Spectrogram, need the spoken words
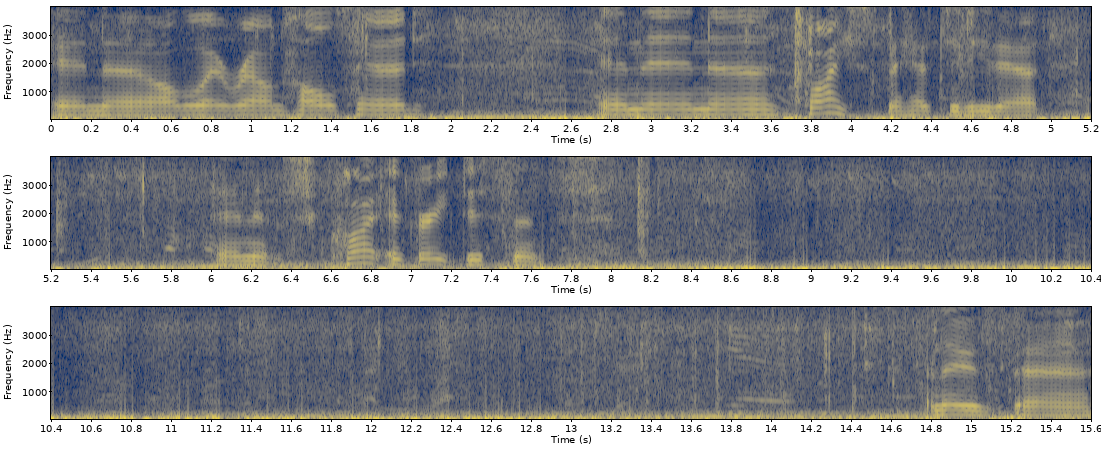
and uh, all the way around Hall's Head. And then uh, twice they have to do that. And it's quite a great distance. Uh,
